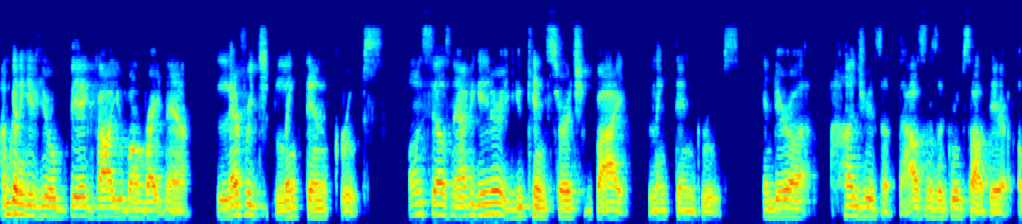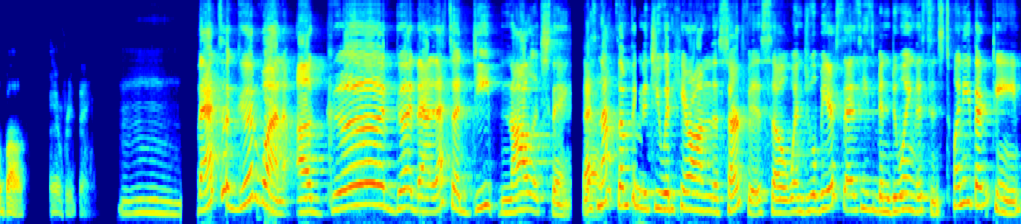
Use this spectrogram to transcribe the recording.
I'm going to give you a big value bomb right now leverage LinkedIn groups. on Sales Navigator, you can search by LinkedIn groups. And there are hundreds of thousands of groups out there about everything. Mm. That's a good one. A good, good. Now, that's a deep knowledge thing. That's yeah. not something that you would hear on the surface. So when Julbert says he's been doing this since 2013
